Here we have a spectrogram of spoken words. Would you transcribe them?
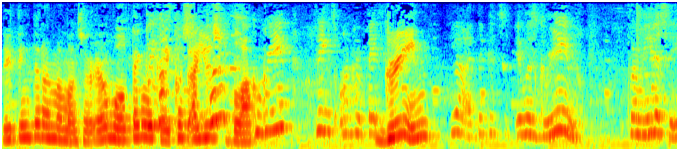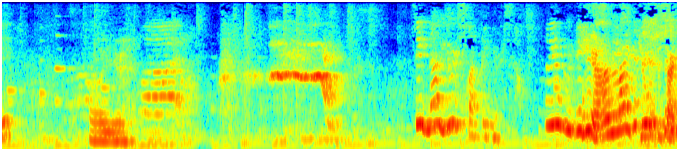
They think that I'm a monster. Uh, Well, technically, because I use black. green things on her face. Green. Yeah, I think it's it was green for me to see. Oh yeah. See, now you're slapping yourself. You? Yeah, unlike you, it's like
